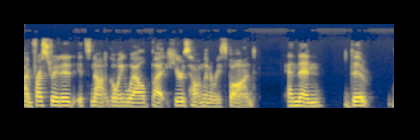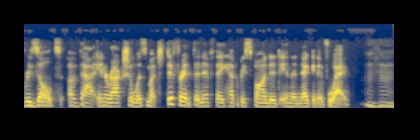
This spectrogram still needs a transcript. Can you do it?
I'm frustrated. It's not going well, but here's how I'm going to respond. And then the result of that interaction was much different than if they had responded in a negative way. Mm-hmm.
